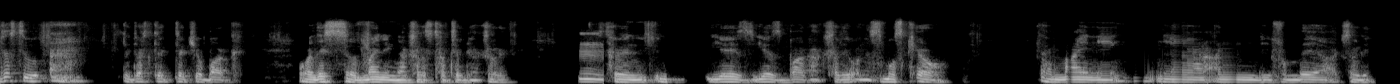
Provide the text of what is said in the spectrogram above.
just to, to just take, take you back when this uh, mining actually started, actually, mm. so in, in years years back, actually on a small scale, mining, and from there actually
